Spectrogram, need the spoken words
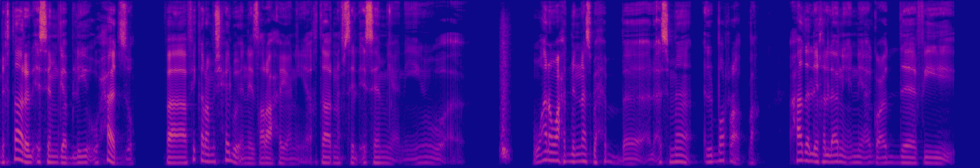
مختار الاسم قبلي وحاجزه. ففكرة مش حلوة إني صراحة يعني أختار نفس الاسم يعني و... وأنا واحد من الناس بحب الأسماء البراقة. هذا اللي خلاني إني أقعد في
